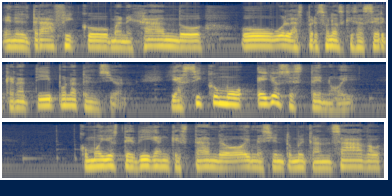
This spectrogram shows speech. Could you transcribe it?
en el tráfico, manejando, o las personas que se acercan a ti, pon atención. Y así como ellos estén hoy, como ellos te digan que están de hoy, me siento muy cansado,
